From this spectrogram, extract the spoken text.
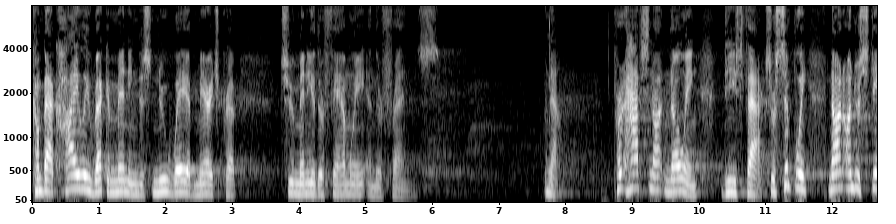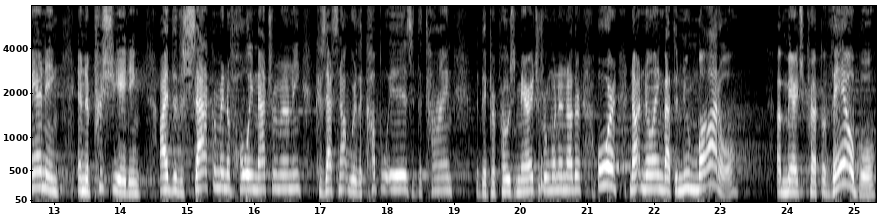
come back highly recommending this new way of marriage prep to many of their family and their friends. Now, perhaps not knowing these facts or simply not understanding and appreciating either the sacrament of holy matrimony, because that's not where the couple is at the time that they propose marriage for one another, or not knowing about the new model of marriage prep available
